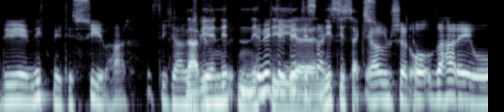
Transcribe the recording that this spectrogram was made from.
de er i 1997 her. Nei, vi er i 1996. Ja, unnskyld. Og det her er jo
